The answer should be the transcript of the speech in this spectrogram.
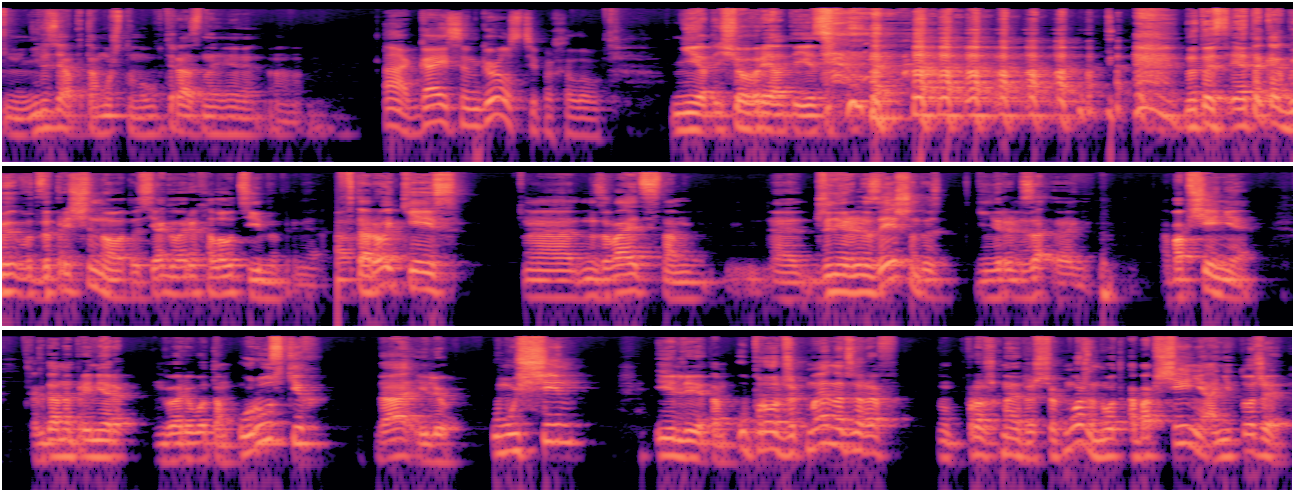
Нельзя, потому что могут быть разные... А, guys and girls типа hello? Нет, еще варианты есть. Ну, то есть это как бы вот запрещено. То есть я говорю hello team, например. Второй кейс э, называется там э, generalization, то есть генерализа... Э, обобщение. Когда, например, говорю вот там у русских, да, или у мужчин, или там у проект менеджеров ну, менеджеров еще можно, но вот обобщения, они тоже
